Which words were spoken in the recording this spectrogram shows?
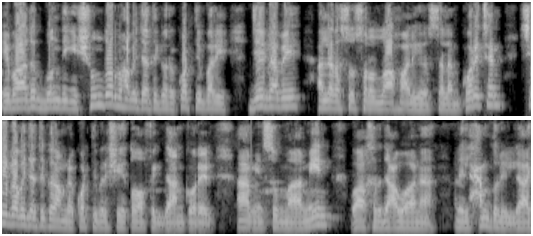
ইবাদত বন্দিগি সুন্দরভাবে যাতে করে করতে পারি। যেভাবে আল্লাহ রসুল সাল্লাহ আলী আসসালাম করেছেন, সেভাবে যাতে করে আমরা করতে পারি সেই তৌফিক দান করেন। আমিন, সুম্মা আমিন, ওয়া আখির দাওয়ানা আলহামদুলিল্লাহ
